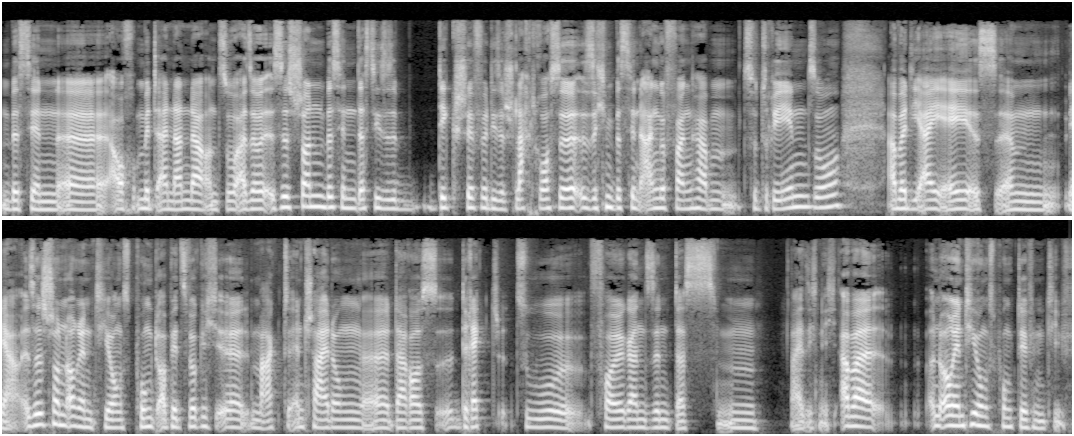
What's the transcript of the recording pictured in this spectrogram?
ein bisschen äh, auch miteinander und so. Also es ist schon ein bisschen, dass diese Dickschiffe, diese Schlachtrosse sich ein bisschen angefangen haben zu drehen so. Aber die IEA ist ähm, ja, es ist schon ein Orientierungspunkt, ob jetzt wirklich äh, Marktentscheidungen äh, daraus direkt zu folgern sind, das mh, hm, weiß ich nicht. Aber ein Orientierungspunkt definitiv.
